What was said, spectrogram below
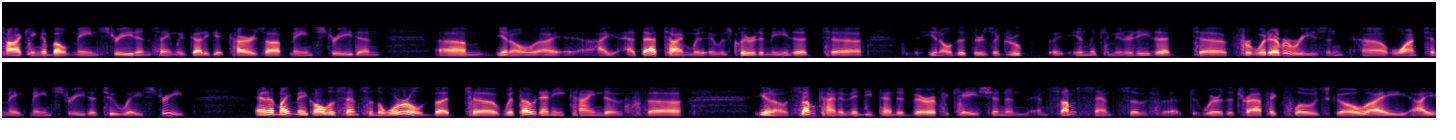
talking about Main Street and saying we've got to get cars off Main Street. And um, you know, I, I at that time it was clear to me that uh, you know that there's a group in the community that, uh, for whatever reason, uh, want to make Main Street a two-way street, and it might make all the sense in the world, but uh, without any kind of uh, you know some kind of independent verification and, and some sense of uh, where the traffic flows go, I, I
